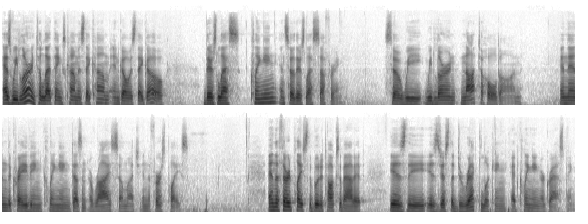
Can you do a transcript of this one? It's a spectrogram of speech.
As we learn to let things come as they come and go as they go, there's less clinging, and so there's less suffering. So we, we learn not to hold on, and then the craving, clinging doesn't arise so much in the first place. And the third place the Buddha talks about it is, the, is just the direct looking at clinging or grasping.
